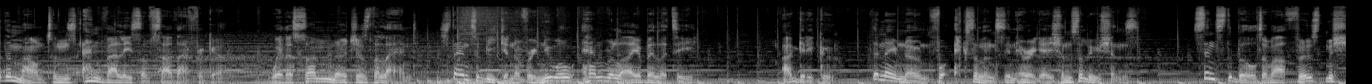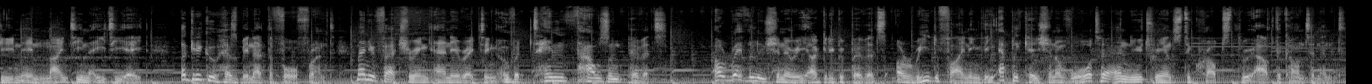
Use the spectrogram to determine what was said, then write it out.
the mountains and valleys of South Africa, where the sun nurtures the land, stands a beacon of renewal and reliability. Agrico, the name known for excellence in irrigation solutions. Since the build of our first machine in 1988, Agrico has been at the forefront, manufacturing and erecting over 10,000 pivots. Our revolutionary Agrico pivots are redefining the application of water and nutrients to crops throughout the continent.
